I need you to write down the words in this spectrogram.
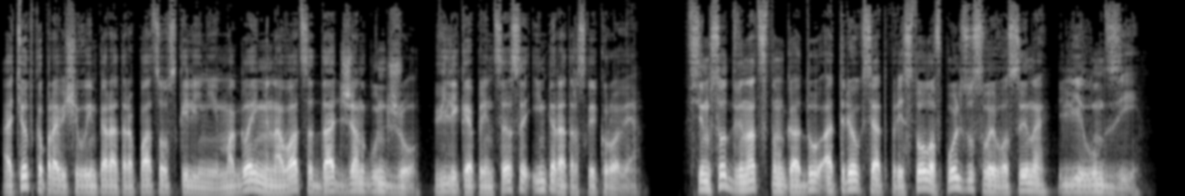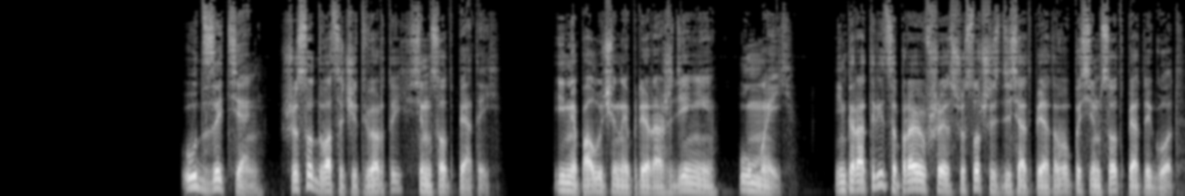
а тетка правящего императора по отцовской линии могла именоваться Да Джан Гунджу – великая принцесса императорской крови. В 712 году отрекся от престола в пользу своего сына Ли Лунцзи. Удзетянь, 624-705 имя, полученное при рождении, Умэй. Императрица, правившая с 665 по 705 год.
